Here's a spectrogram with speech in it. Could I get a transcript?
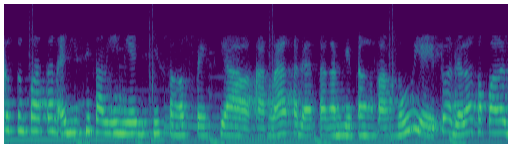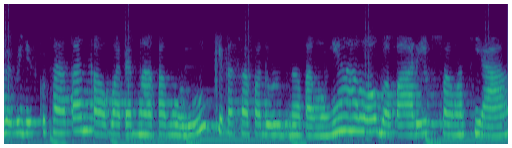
kesempatan edisi kali ini edisi sangat spesial karena kedatangan bintang tamu yaitu adalah Kepala BPJS Kesehatan Kabupaten Mahakamulu. Kita sapa dulu bintang tamunya. Halo Bapak Arif, selamat siang.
